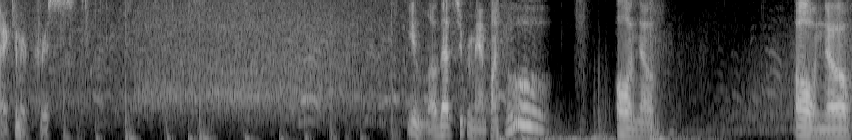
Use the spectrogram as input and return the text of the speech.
Alright, come here, Chris. You love that Superman punch. Oh no. Oh no.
